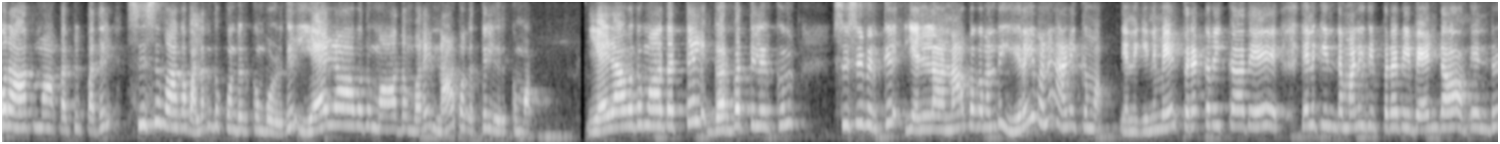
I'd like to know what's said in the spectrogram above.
ஒரு ஆத்மா கற்பிப்பதில் சிசுவாக வளர்ந்து கொண்டிருக்கும் பொழுது ஏழாவது மாதம் வரை ஞாபகத்தில் இருக்குமா? ஏழாவது மாதத்தில் கர்ப்பத்தில் இருக்கும் சிசுவிற்கு எல்லா ஞாபகம் வந்து இறைவனை அழைக்குமா? எனக்கு இனிமேல் பிறக்க வைக்காதே. எனக்கு இந்த மனித பிறவி வேண்டாம் என்று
